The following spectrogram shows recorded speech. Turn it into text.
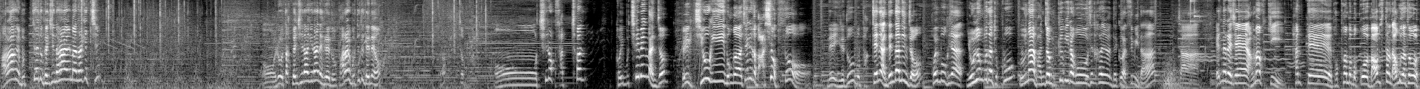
바람을 못해도 변신할 만하겠지? 어 이러고 딱 변신하긴 하네 그래도 바람을 못해도 되네요. 점, 어 7억 4천 거의 뭐 700만 점? 여기 지옥이 뭔가 젤리가 맛이 없어. 네, 이래도 뭐 박제는 안 된다는 점. 거의 뭐 그냥 요정보다 좋고 은하 반점급이라고 생각하시면 될 것 같습니다. 자, 옛날에 이제 악마 쿠키 한때 버프 한 번 먹고 마법스탕 나오고 나서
